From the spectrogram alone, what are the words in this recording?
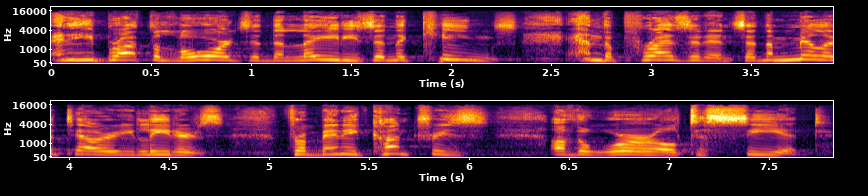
And he brought the lords and the ladies and the kings and the presidents and the military leaders from many countries of the world to see it.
